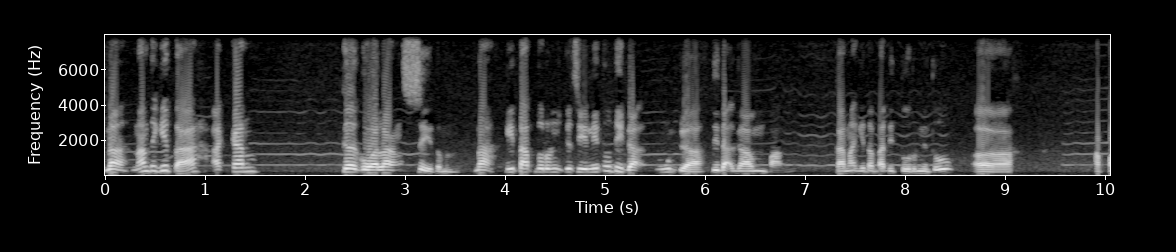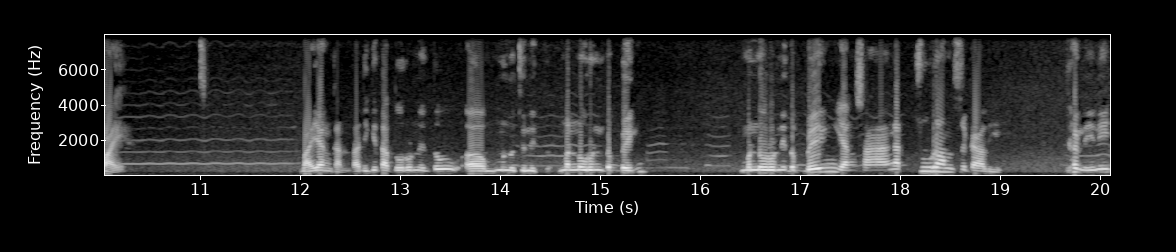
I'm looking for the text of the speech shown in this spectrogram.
Nah nanti kita akan ke Gua Langse teman. Nah kita turun ke sini itu tidak mudah, tidak gampang karena kita tadi turun itu eh, apa ya? Bayangkan tadi kita turun itu eh, menuju menurun tebing, menuruni tebing yang sangat curam sekali. Dan ini,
